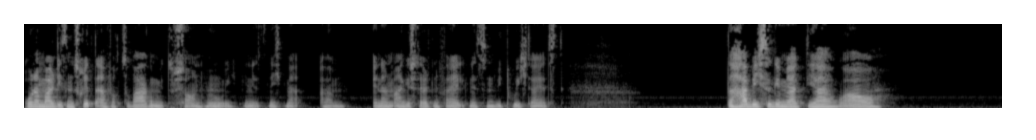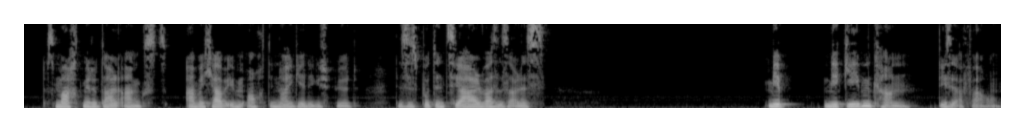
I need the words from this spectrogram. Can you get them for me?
oder mal diesen Schritt einfach zu wagen, mitzuschauen, hm, ich bin jetzt nicht mehr ähm, in einem Angestelltenverhältnis und wie tue ich da jetzt? Da habe ich so gemerkt, ja, wow, das macht mir total Angst, aber ich habe eben auch die Neugierde gespürt dieses Potenzial, was es alles mir, mir geben kann, diese Erfahrung.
